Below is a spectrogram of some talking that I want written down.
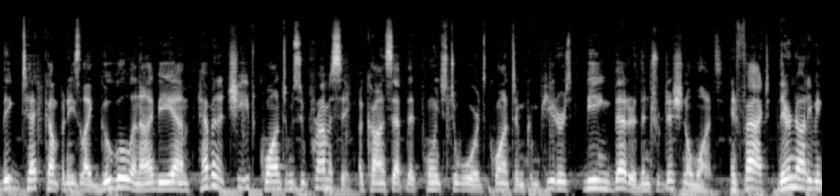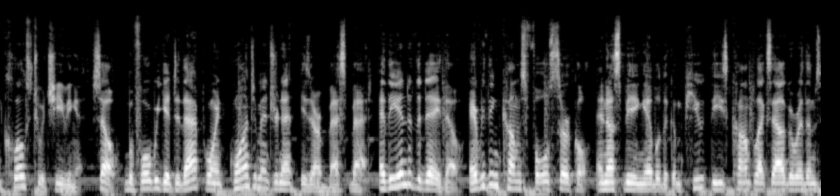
big tech companies like Google and IBM haven't achieved quantum supremacy, a concept that points towards quantum computers being better than traditional ones. In fact, they're not even close to achieving it. So, before we get to that point, quantum internet is our best bet. At the end of the day, though, everything comes full circle, and us being able to compute these complex algorithms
